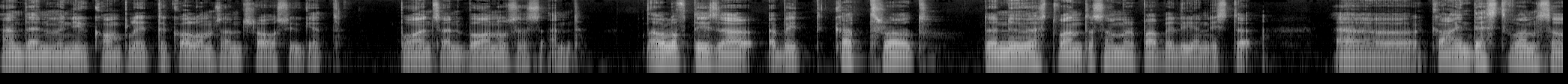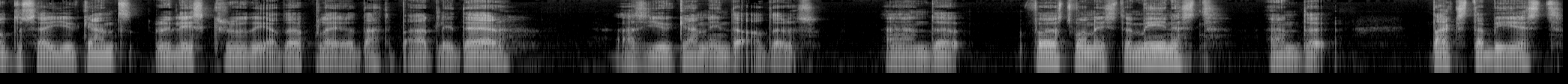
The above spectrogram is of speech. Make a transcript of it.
And then when you complete the columns and rows, you get points and bonuses. And all of these are a bit cutthroat. The newest one, the Summer Pavilion, is the uh, kindest one, so to say. You can't really screw the other player that badly there as you can in the others. And the first one is the meanest and the backstabbiest,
